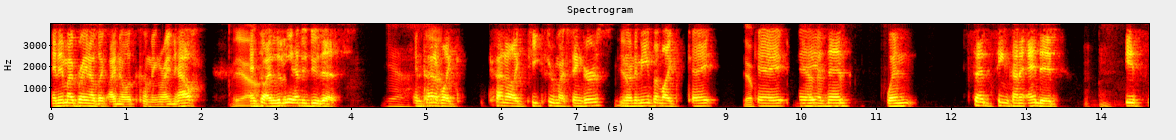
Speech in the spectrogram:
and in my brain, I was like, I know it's coming right now. Yeah. And so I literally had to do this Yeah. and kind of like, kind of like peek through my fingers. You know what I mean? But like, okay, Yep. okay, Yeah, okay. the- and then when said scene kind of ended, it's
